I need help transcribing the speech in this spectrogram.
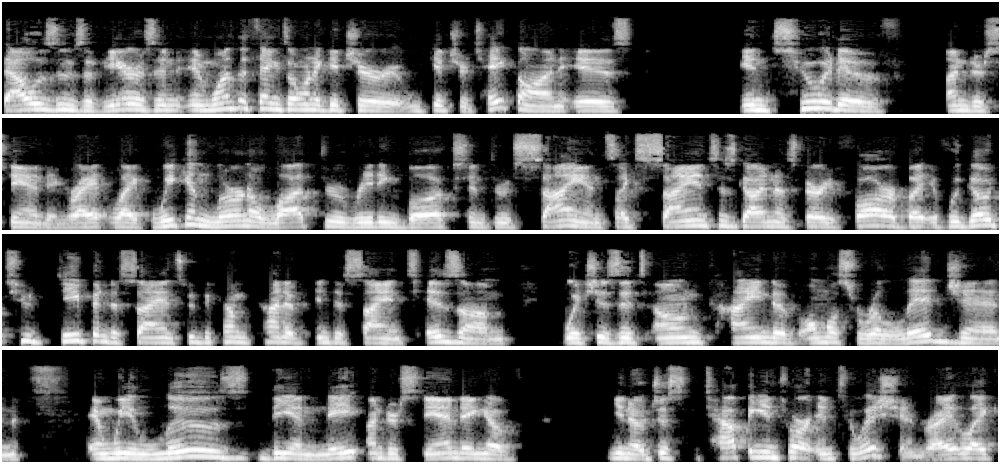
thousands of years. And, and one of the things I want to get your get your take on is intuitive understanding, right? Like we can learn a lot through reading books and through science. Like science has gotten us very far, but if we go too deep into science, we become kind of into scientism which is its own kind of almost religion and we lose the innate understanding of you know just tapping into our intuition right? Like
